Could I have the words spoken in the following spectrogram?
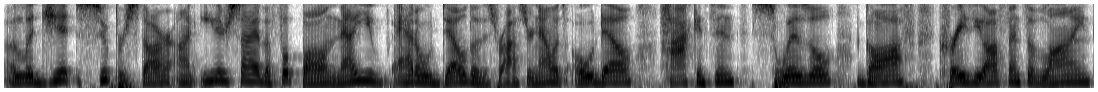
a legit superstar on either side of the football. Now you add Odell to this roster. Now it's Odell, Hockenson, Swizzle, Goff, crazy offensive line.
